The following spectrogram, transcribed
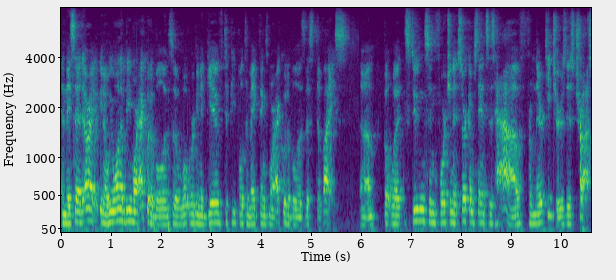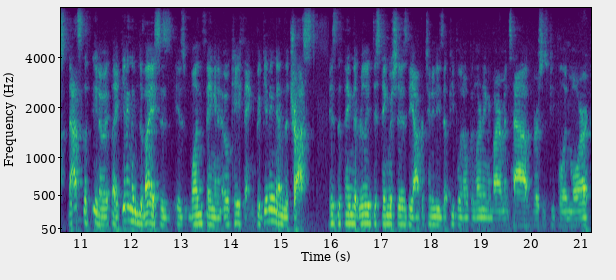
and they said, all right, you know, we want to be more equitable, and so what we're going to give to people to make things more equitable is this device. Um, but what students in fortunate circumstances have from their teachers is trust. That's the you know like giving them device is is one thing and an okay thing, but giving them the trust is the thing that really distinguishes the opportunities that people in open learning environments have versus people in more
